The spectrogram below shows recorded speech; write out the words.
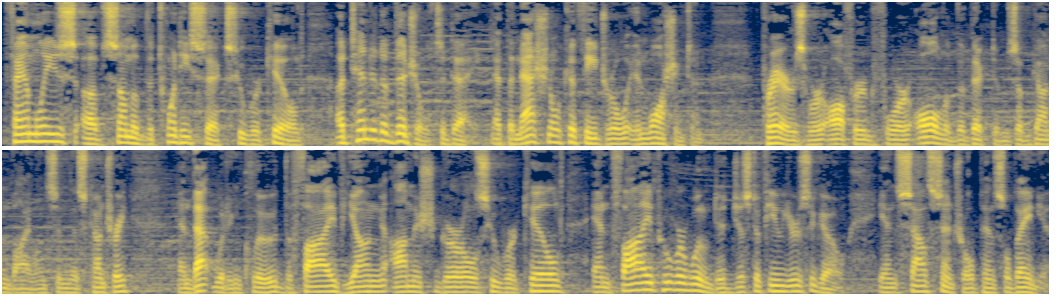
families of some of the 26 who were killed attended a vigil today at the National Cathedral in Washington. Prayers were offered for all of the victims of gun violence in this country and that would include the five young Amish girls who were killed and five who were wounded just a few years ago in south central Pennsylvania.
